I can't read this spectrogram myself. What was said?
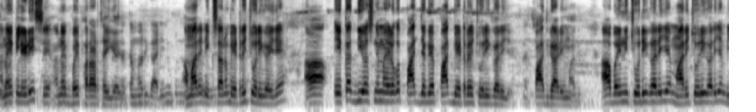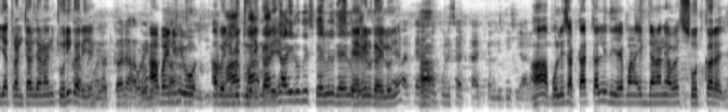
અને એક લેડીઝ છે અને એક ભાઈ ફરાર થઈ ગયા છે. તમારી ગાડીનું અમારી રિક્ષાનું બેટરી ચોરી ગઈ છે. આ એક જ દિવસની એ લોકો પાંચ જગ્યાએ પાંચ બેટરી ચોરી કરી છે. પાંચ ગાડીમાંથી. આ ભાઈની ચોરી કરી છે મારી ચોરી કરી છે બીજા ત્રણ ચાર જણાની ચોરી કરી છે. આ ભાઈની બી આ ભાઈની બી ચોરી કરી છે. ગાડીનું બી સ્પેર વ્હીલ ગયેલું સ્પેર વ્હીલ ગયેલું છે. હા પોલીસે અટકાયત કરી લીધી છે હા પોલીસ અટકાયત કરી લીધી છે પણ એક જણાને હવે શોધ કરે છે.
